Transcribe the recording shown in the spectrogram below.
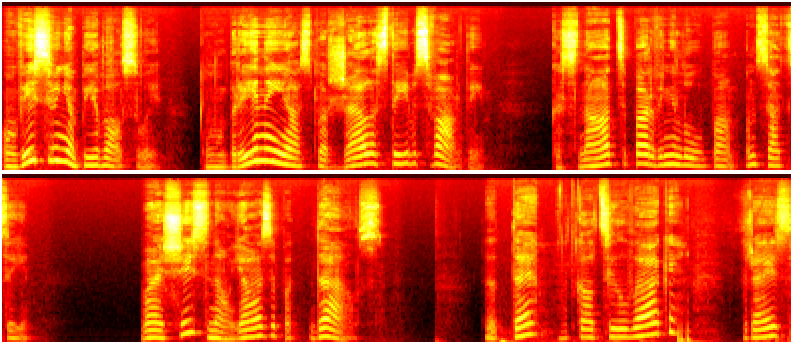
Un visi viņam piebalsoja un brīnījās par žēlastības vārdiem, kas nāca par viņa lūpām un sacīja, vai šis nav Jāzepa dēls? Tad te atkal cilvēki reiz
